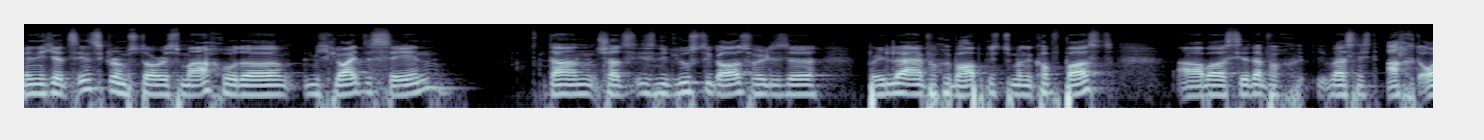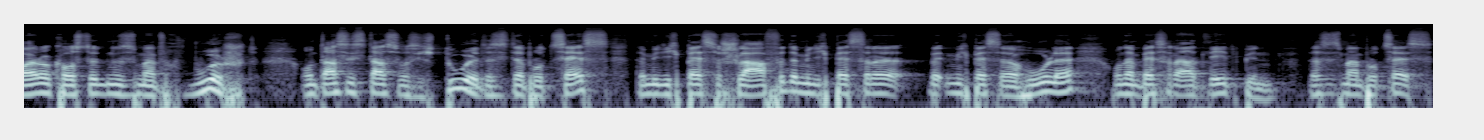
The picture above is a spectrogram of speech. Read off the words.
wenn ich jetzt Instagram Stories mache oder mich Leute sehen, dann schaut es nicht lustig aus, weil diese Brille einfach überhaupt nicht zu meinem Kopf passt. Aber sie hat einfach, ich weiß nicht, 8 Euro kostet und es ist mir einfach wurscht. Und das ist das, was ich tue. Das ist der Prozess, damit ich besser schlafe, damit ich bessere, mich besser erhole und ein besserer Athlet bin. Das ist mein Prozess.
